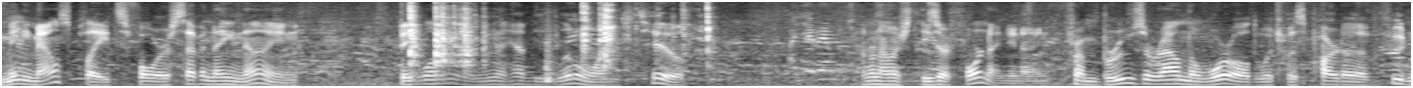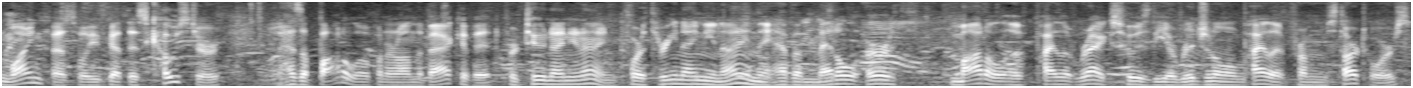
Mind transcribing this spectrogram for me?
Minnie Mouse plates for $7.99. Big ones, and then they have these little ones too. I don't know how much, these are $4.99. From Brews Around the World, which was part of Food and Wine Festival, you've got this coaster that has a bottle opener on the back of it for $2.99. For $3.99, they have a Metal Earth model of Pilot Rex, who is the original pilot from Star Tours.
